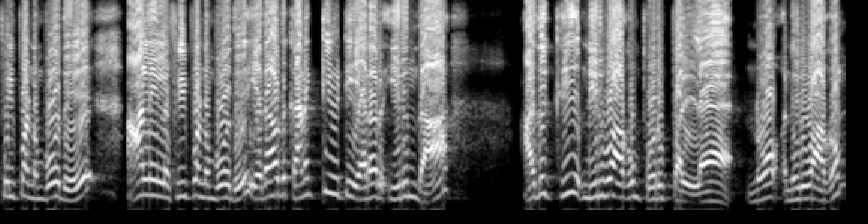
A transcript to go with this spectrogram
ஃபில் பண்ணும்போது ஆன்லைனில் ஃபில் பண்ணும்போது ஏதாவது கனெக்டிவிட்டி எரர் இருந்தால் அதுக்கு நிர்வாகம் பொறுப்பல்ல. நோ நிர்வாகம்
